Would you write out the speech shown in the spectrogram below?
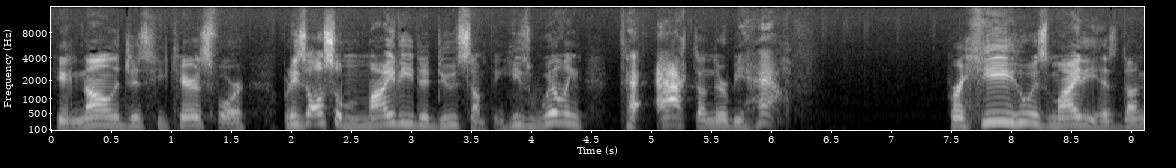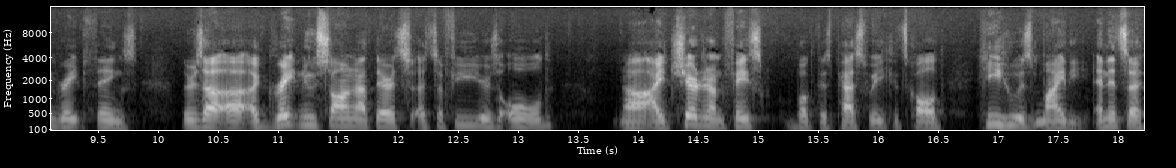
he acknowledges, he cares for, but he's also mighty to do something. He's willing to act on their behalf. For he who is mighty has done great things. There's a, a great new song out there, it's, it's a few years old. Uh, I shared it on Facebook this past week. It's called He Who is Mighty. And it's a,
